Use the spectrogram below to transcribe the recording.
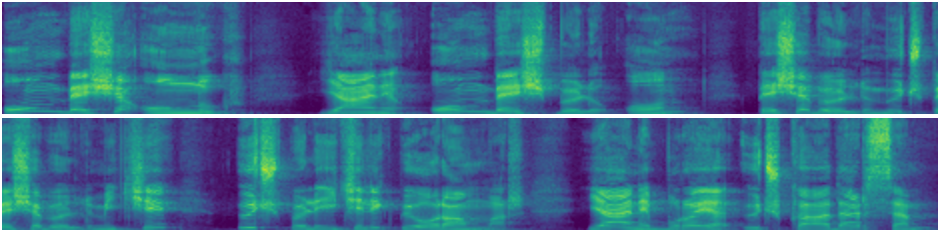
15'e 10'luk yani 15 bölü 10 5'e böldüm 3 5'e böldüm 2 3 bölü 2'lik bir oran var. Yani buraya 3K dersem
